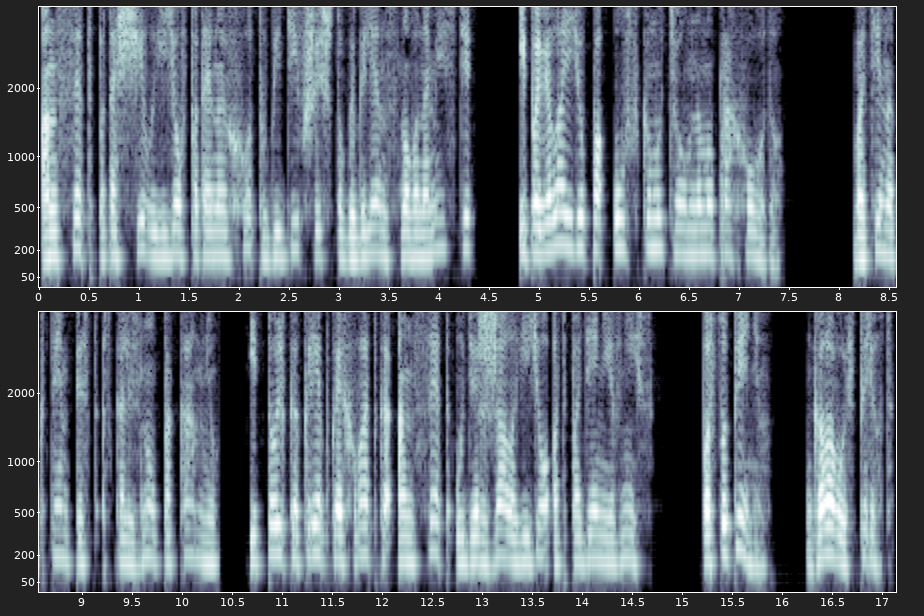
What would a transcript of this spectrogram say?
Ансет потащила ее в потайной ход, убедившись, что гобелен снова на месте, и повела ее по узкому темному проходу. Ботинок Темпест скользнул по камню, и только крепкая хватка Ансет удержала ее от падения вниз, по ступеням, головой вперед.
